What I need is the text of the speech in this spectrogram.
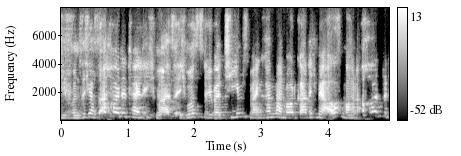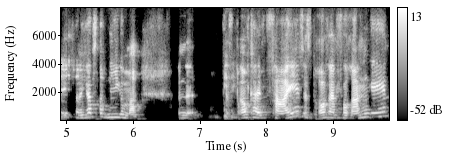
die von sich aus, ach, heute teile ich mal. Also ich musste über Teams mein Kanban-Board gar nicht mehr aufmachen. Ach, heute bin ich drin. Ich habe es noch nie gemacht. Und es braucht halt Zeit, es braucht ein Vorangehen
